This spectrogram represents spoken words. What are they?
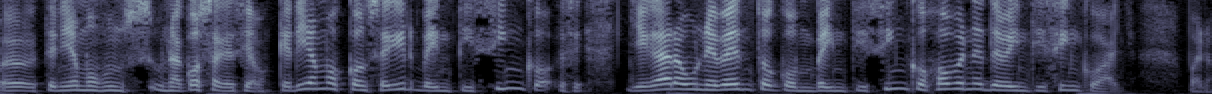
eh, teníamos una cosa que decíamos, queríamos conseguir 25, es decir, llegar a un evento con 25 jóvenes de 25 años. Bueno,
